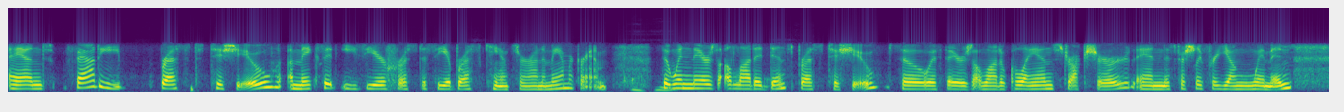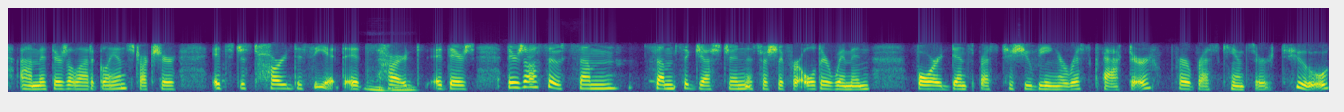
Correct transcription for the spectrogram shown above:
and fatty breast tissue uh, makes it easier for us to see a breast cancer on a mammogram. Mm-hmm. So when there's a lot of dense breast tissue, so if there's a lot of gland structure, and especially for young women, um, if there's a lot of gland structure, it's just hard to see it. It's mm-hmm. hard. There's there's also some some suggestion, especially for older women, for dense breast tissue being a risk factor for breast cancer too.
